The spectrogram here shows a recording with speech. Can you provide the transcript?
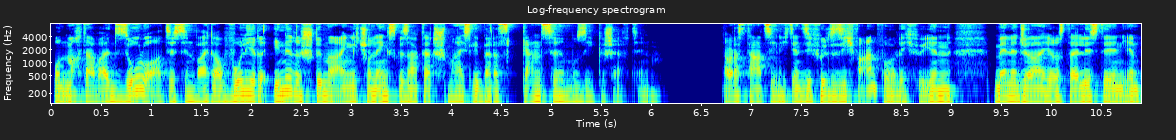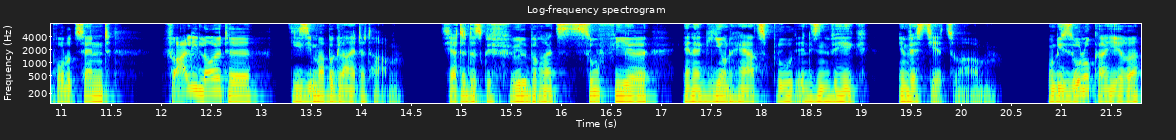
und machte aber als Soloartistin weiter, obwohl ihre innere Stimme eigentlich schon längst gesagt hat, schmeiß lieber das ganze Musikgeschäft hin. Aber das tat sie nicht, denn sie fühlte sich verantwortlich für ihren Manager, ihre Stylistin, ihren Produzent, für all die Leute, die sie immer begleitet haben. Sie hatte das Gefühl, bereits zu viel Energie und Herzblut in diesen Weg investiert zu haben. Und die Solokarriere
